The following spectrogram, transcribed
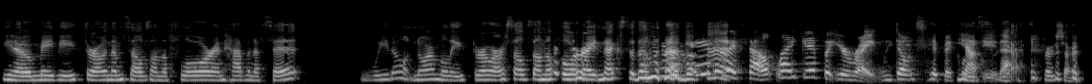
you know, maybe throwing themselves on the floor and having a fit, we don't normally throw ourselves on the floor right next to them and have a. I felt like it, but you're right. We don't typically yes, do that. Yes, for sure.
